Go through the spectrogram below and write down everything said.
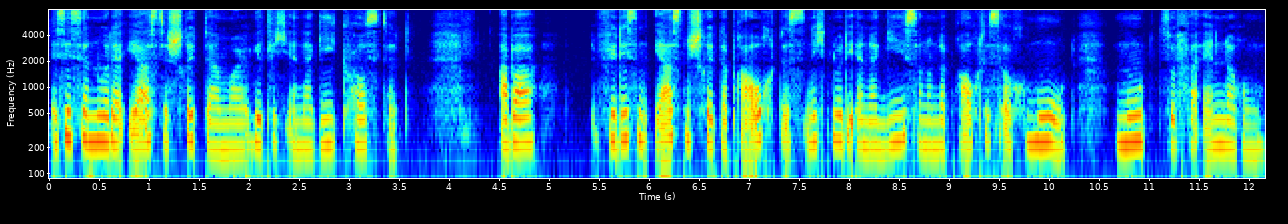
es ist ja nur der erste Schritt, der mal wirklich Energie kostet. Aber für diesen ersten Schritt, da braucht es nicht nur die Energie, sondern da braucht es auch Mut. Mut zur Veränderung.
